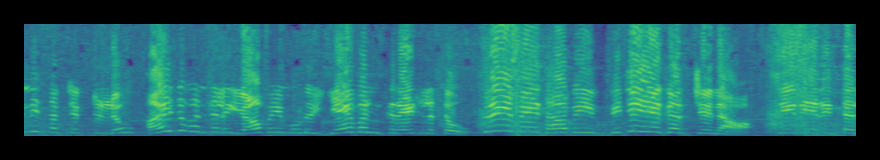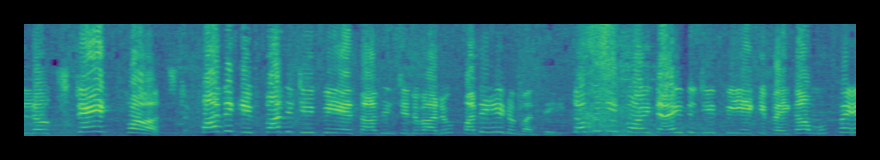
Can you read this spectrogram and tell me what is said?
అన్ని సబ్జెక్టుల్లో ఐదు వందల యాభై మూడు ఏ వన్ గ్రేడ్లతో శ్రీ మేధావి విజయ గర్జన. సీనియర్ ఇంటర్లో స్టేట్ ఫాస్ట్. పదికి పది జీపీఏ సాధించిన వారు పదిహేడు మంది. తొమ్మిది పాయింట్ ఐదు జీపీఏకి పైగా ముప్పై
